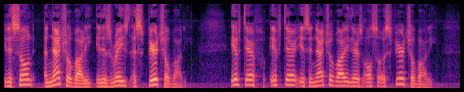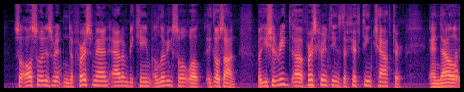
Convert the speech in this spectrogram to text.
It is sown a natural body, it is raised a spiritual body. If there if there is a natural body, there is also a spiritual body. So also it is written, the first man, Adam, became a living soul. Well, it goes on, but you should read uh, First Corinthians, the fifteenth chapter, and that'll,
